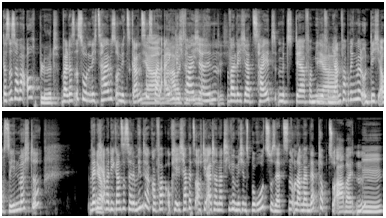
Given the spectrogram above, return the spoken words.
Das ist aber auch blöd, weil das ist so nichts Halbes und nichts Ganzes, Ja, weil eigentlich fahre dann ich eh ja hin, richtig. weil ich ja Zeit mit der Familie Ja. von Jan verbringen will und dich auch sehen möchte. Wenn ich Ja. aber die ganze Zeit im Hinterkopf habe, okay, ich habe jetzt auch die Alternative, mich ins Büro zu setzen und an meinem Laptop zu arbeiten, Mhm.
